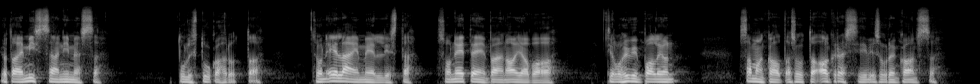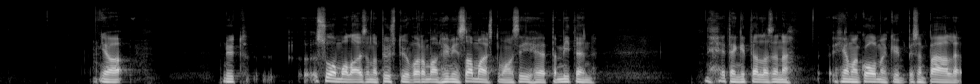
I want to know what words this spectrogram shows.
jota ei missään nimessä tulisi tukahduttaa. Se on eläimellistä, se on eteenpäin ajavaa. Siellä on hyvin paljon samankaltaisuutta aggressiivisuuden kanssa. Ja nyt suomalaisena pystyy varmaan hyvin samaistumaan siihen, että miten etenkin tällaisena hieman kolmenkymppisen päälle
